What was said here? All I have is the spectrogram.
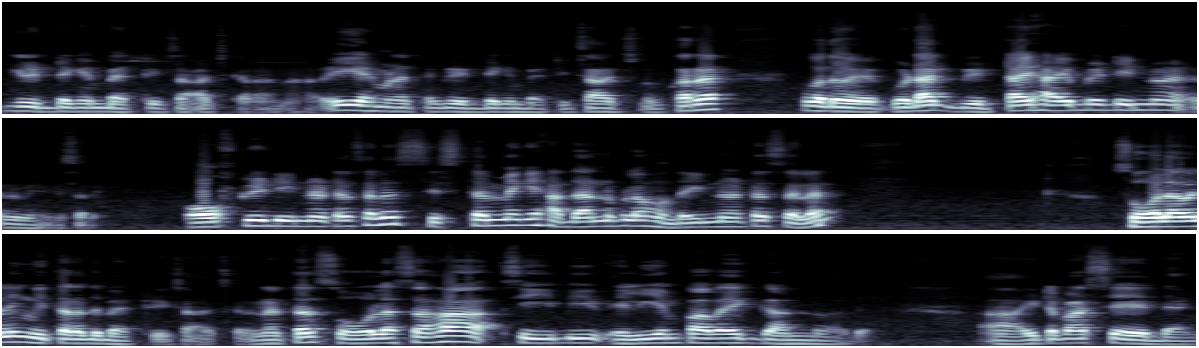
ග්‍රිඩ්ගෙන් බැටි චාච් කරන්න හරි. එහමනත ග්‍රිඩ්ගෙන් බැටි චාච්නු කර මොකද ගොඩක් ග්‍රිට්ටයි හයිබ්‍රට ඉන්න සර ඕෆ් ක්‍රඩ් ඉන්නට සල සිස්ටම් එක හදන්න පුළ හොඳ ඉන්නට සල සෝලවලින් විතරද බැට්‍රි චාච නැත සෝල සහ සීබ එලියම් පවයෙක් ගන්නවාද? ඊට පස්සේ දැන්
